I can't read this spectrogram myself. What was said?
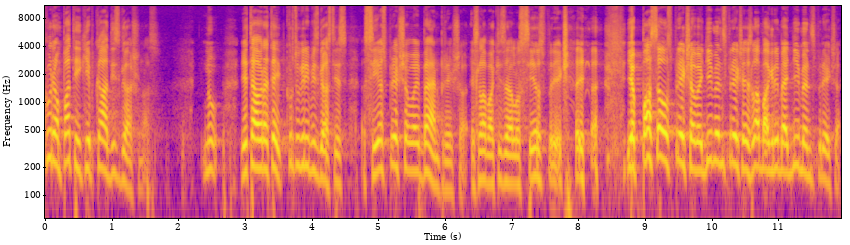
kuram patīk jebkāda izgāšanās? Nu, ja tā varētu teikt, kur tu gribi izgāsties? Sievas priekšā vai bērnu priekšā? Es labāk izvēlos sievas priekšā. Ja, ja pasaules priekšā vai ģimenes priekšā, es labāk gribētu ģimenes priekšā.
